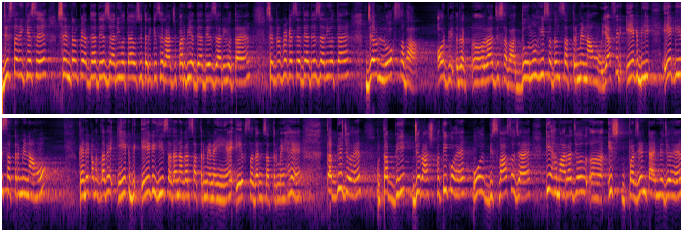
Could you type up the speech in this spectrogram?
जिस तरीके से सेंटर पे अध्यादेश जारी होता है, उसी तरीके से राज्य पर भी अध्यादेश जारी होता है। सेंटर पे कैसे अध्यादेश जारी होता है? जब लोकसभा और राज्यसभा दोनों ही सदन सत्र में ना हो, या फिर एक भी, एक ही सत्र में ना हो कहने का मतलब है, एक भी, एक ही सदन अगर सत्र में नहीं है, एक सदन सत्र में है, तब भी जो है, तब भी जो राष्ट्रपति को है, वो विश्वास हो जाए कि हमारा जो इस प्रेजेंट टाइम में जो है,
